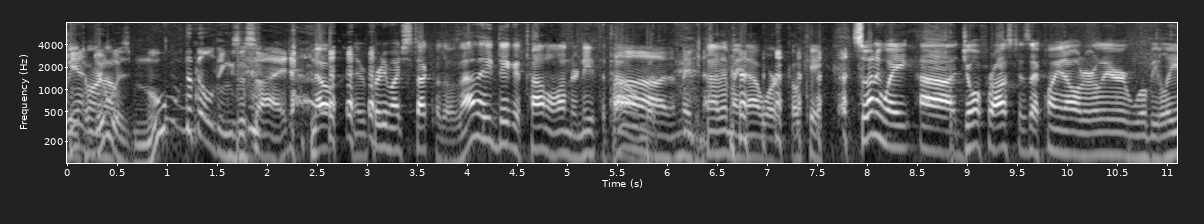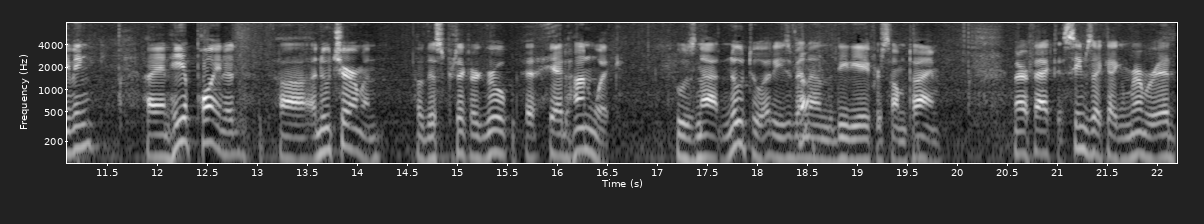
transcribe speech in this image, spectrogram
can't do up. is move the buildings aside. No, they're pretty much stuck with those. Now they dig a tunnel underneath the town. Ah, maybe not. No, that might not work. Okay. So anyway, uh, Joe Frost, as I pointed out earlier, will be leaving, and he appointed uh, a new chairman of this particular group, Ed Hunwick, who's not new to it. He's been Oh. on the DDA for some time. Matter of fact, it seems like I can remember Ed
